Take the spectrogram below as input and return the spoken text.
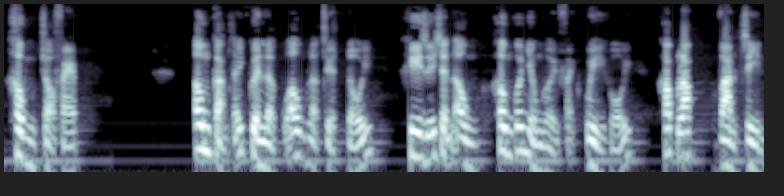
không cho phép. Ông cảm thấy quyền lực của ông là tuyệt đối khi dưới chân ông không có nhiều người phải quỳ gối, khóc lóc, van xin.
